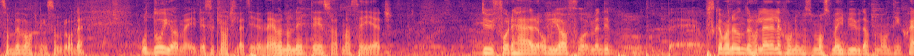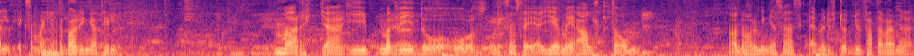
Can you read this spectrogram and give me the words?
som bevakningsområde. Och då gör man ju det såklart hela tiden, även om det inte är så att man säger du får det här om jag får, men det, ska man underhålla relationen så måste man ju bjuda på någonting själv. Liksom. Man kan mm. inte bara ringa till Marca i Madrid och, och liksom säga ge mig allt om Ja, nu har de ingen svensk där, men du, förstår, du fattar vad jag menar.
